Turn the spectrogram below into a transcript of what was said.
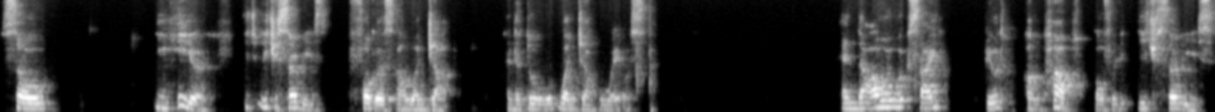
So in here, each, each service focus on one job and do one job well. And our website built on top of each service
